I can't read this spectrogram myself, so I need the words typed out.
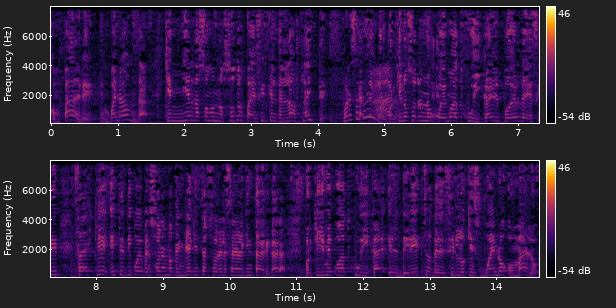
compadre, en buena onda. ¿Qué mierda somos nosotros para decir que el del lado es flight? Por eso ¿Cachai? digo. ¿Por, qué nosotros nos podemos adjudicar el poder de decir, ¿sabes qué? Este tipo de personas no tendría que estar sobre el escenario de la Quinta Vergara. Porque yo me puedo adjudicar el derecho de decir lo que es bueno o malo.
